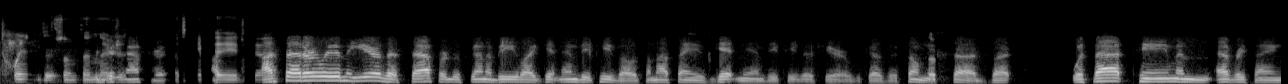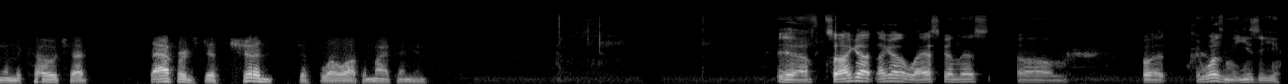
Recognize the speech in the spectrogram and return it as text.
twins or something. They're just after it. the same page. Yeah. I said early in the year that Stafford was going to be like getting MVP votes. I'm not saying he's getting the MVP this year because there's so many studs, but with that team and everything and the coach, that Stafford's just should just blow up in my opinion. Yeah, so I got I got Alaska in this, um, but it wasn't easy.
